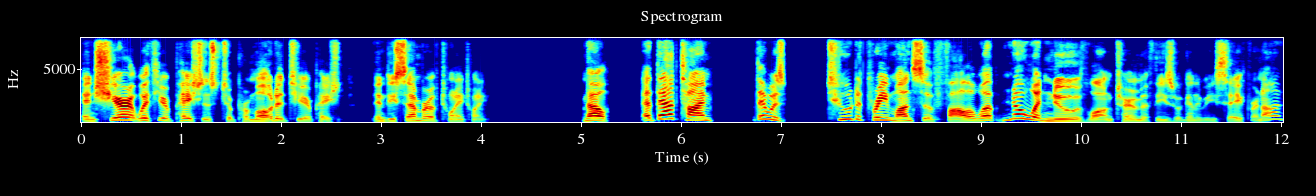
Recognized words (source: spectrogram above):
and share it with your patients to promote it to your patients in December of 2020. Now, at that time, there was two to three months of follow up. No one knew long term if these were going to be safe or not.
